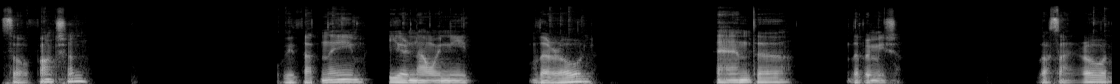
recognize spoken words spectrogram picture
So function with that name. Here now we need the role and uh, the permission. Dollar sign role,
